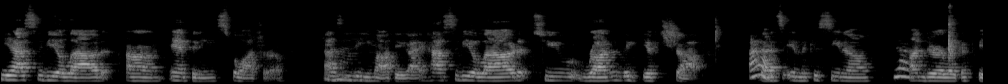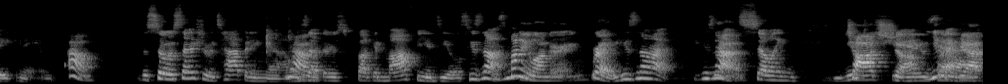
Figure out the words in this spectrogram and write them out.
he has to be allowed um, anthony spilotro has Mhm. the mafia guy has to be allowed to run the gift shop Oh. that's in the casino yeah. under like a fake name Oh. but so essentially what's happening now Yeah. is that there's fucking mafia deals he's not It's money laundering. right he's not he's Yeah. not selling gift shop like, yeah yeah.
